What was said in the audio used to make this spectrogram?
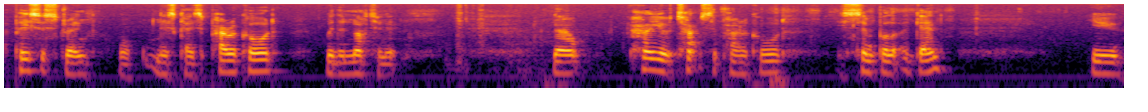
a piece of string or in this case paracord with a knot in it. Now how you attach the paracord is simple again. You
